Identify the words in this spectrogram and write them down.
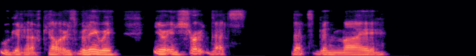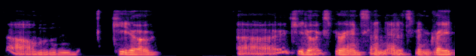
will get enough calories. But anyway, you know, in short, that's that's been my um, keto uh, keto experience, and, and, it's been great.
